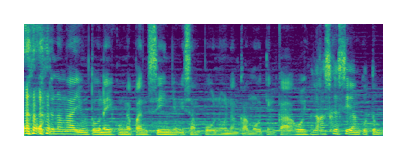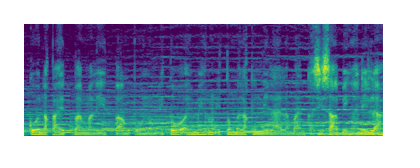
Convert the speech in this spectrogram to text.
Ito na nga yung tunay kong napansin yung isang puno ng kamuting kahoy. Malakas kasi ang kutob ko na kahit pa maliit pa ang punong ito ay meron itong malaking nilalaman. Kasi sabi nga nila,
